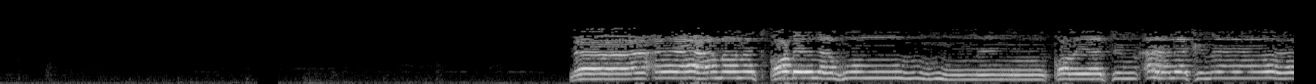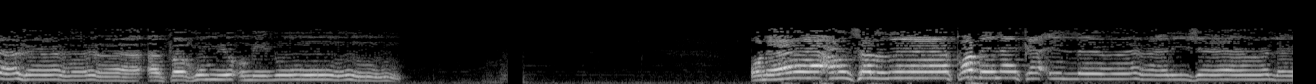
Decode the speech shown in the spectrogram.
ما آمنت قبلهم من قرية أهلكناها أفهم يؤمنون. وما أرسلنا قبلك إلا رجالا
